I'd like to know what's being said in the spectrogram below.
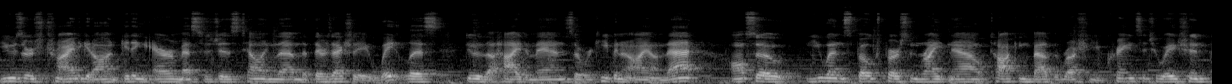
Users trying to get on, getting error messages telling them that there's actually a wait list due to the high demand. So we're keeping an eye on that. Also, UN spokesperson right now talking about the Russia-Ukraine situation,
